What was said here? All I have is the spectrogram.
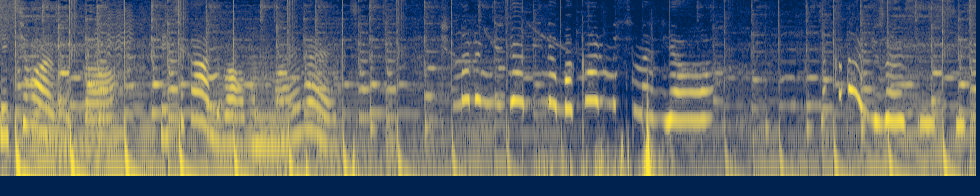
Keçi var burada. Keçi galiba bunlar evet. Şunların güzelliğine bakar mısınız ya? Ne kadar güzelsiniz siz.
